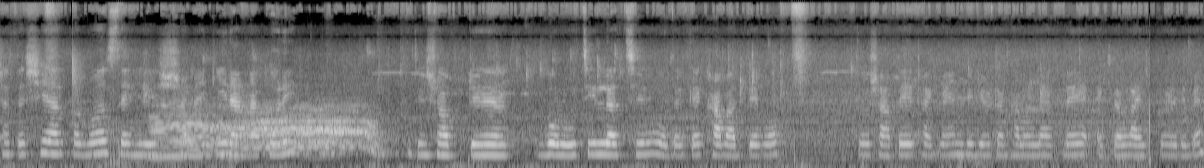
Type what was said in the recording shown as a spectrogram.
সাথে শেয়ার করব সেহরির সময় কি রান্না করি। যে সব গরু চিল্লাচ্ছে, ওদেরকে খাবার দেব। তো সাথে থাকবেন, ভিডিওটা ভালো লাগলে একটা লাইক করে দেবেন।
